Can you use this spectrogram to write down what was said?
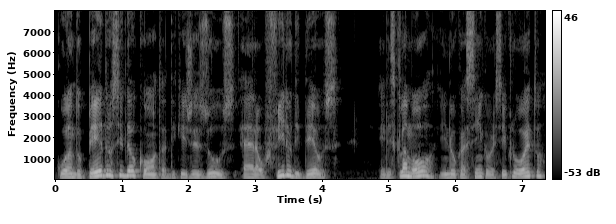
Quando Pedro se deu conta de que Jesus era o Filho de Deus, ele exclamou em Lucas 5, versículo 8:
